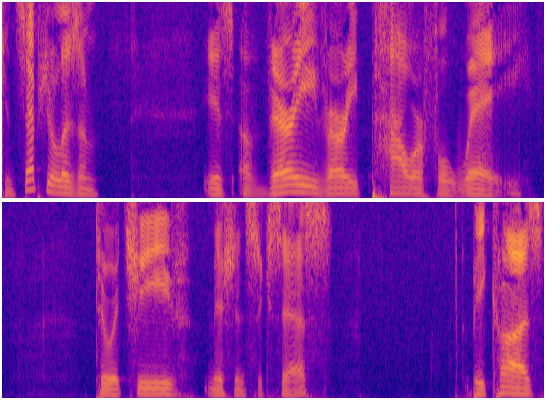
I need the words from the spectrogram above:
Conceptualism is a very, very powerful way to achieve mission success because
